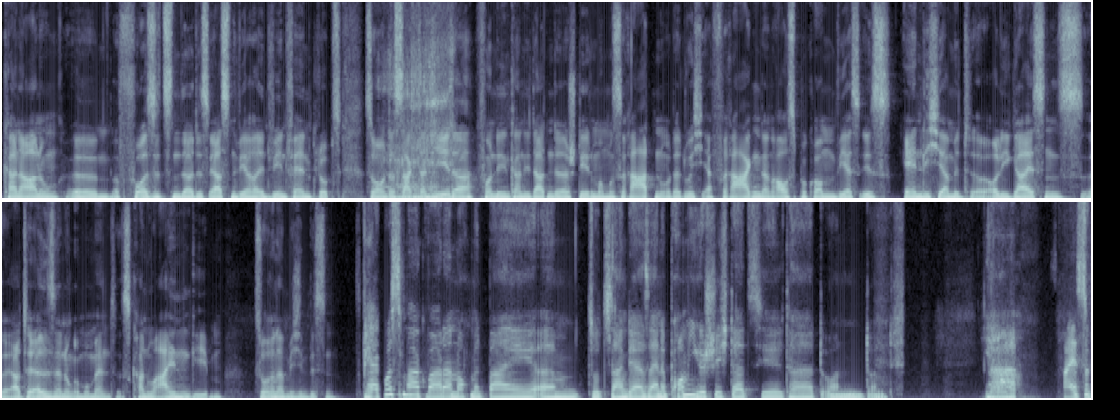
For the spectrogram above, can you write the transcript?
keine Ahnung, äh, Vorsitzender des ersten Vera in Wien Fanclubs. So, und das sagt dann jeder von den Kandidaten, der da steht, und man muss raten oder durch Erfragen dann rausbekommen, wer es ist. Ähnlich ja mit äh, Olli Geissens RTL-Sendung im Moment. Es kann nur einen geben. So erinnert mich ein bisschen. Per Gussmark war da noch mit bei, ähm, sozusagen, der seine Promi-Geschichte erzählt hat und, und ja, ja. meiste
